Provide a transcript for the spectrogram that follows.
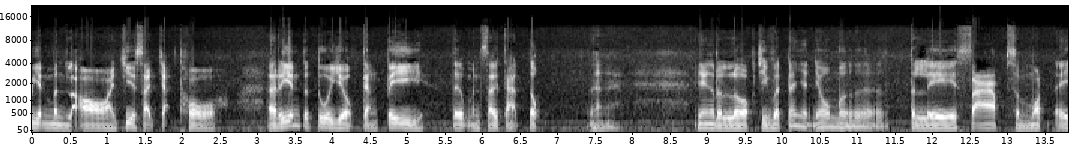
មានមិនល្អជាសច្ចធម៌រៀនទទួលយកទាំងពីរទើបមិនសូវកើតទុកហ្នឹងហើយយើងរលកជីវិតណាញាតិញោមមើលទលេសាបសមុទ្រអី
